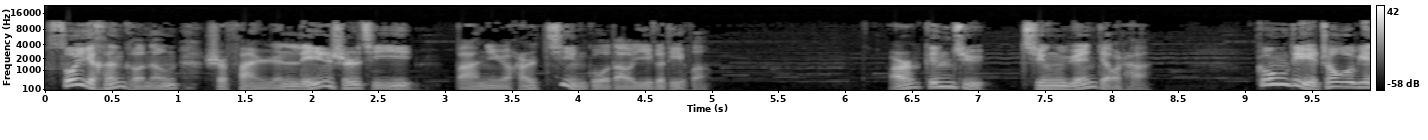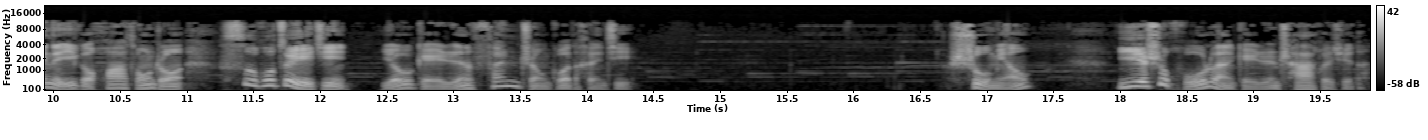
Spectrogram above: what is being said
所以很可能是犯人临时起意，把女孩禁锢到一个地方。而根据警员调查，工地周边的一个花丛中，似乎最近。有给人翻整过的痕迹，树苗也是胡乱给人插回去的，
